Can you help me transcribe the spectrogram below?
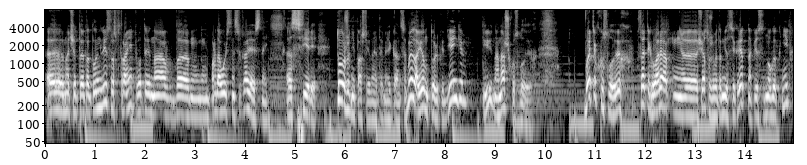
значит, этот ленд-лиз распространить вот и на в продовольственной сельскохозяйственной сфере. Тоже не пошли на это американцы. Мы даем только деньги и на наших условиях. В этих условиях, кстати говоря, сейчас уже в этом нет секрета, написано много книг.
